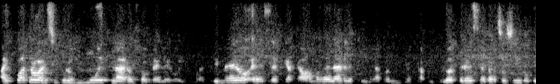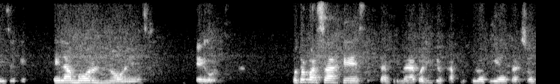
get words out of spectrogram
hay cuatro versículos muy claros sobre el egoísmo. Primero es el que acabamos de leer de 1 Corintios capítulo 13, verso 5, que dice que el amor no es egoísta. Otro pasaje está en 1 Corintios capítulo 10, versos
